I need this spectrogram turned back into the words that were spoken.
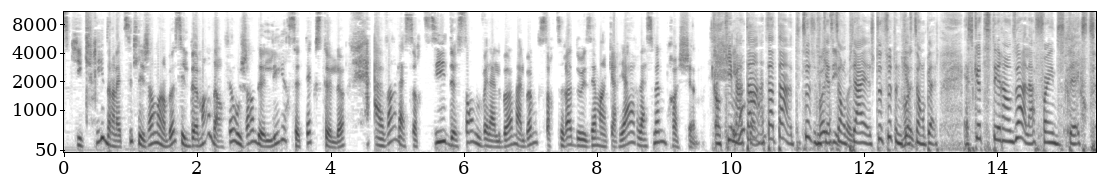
ce qui écrit dans la petite légende en bas, c'est il demande en fait aux gens de lire ce texte-là avant la sortie de son nouvel album, album qui sortira deuxième en carrière la semaine prochaine. OK, Et mais là, attends, attends, attends. Tout de suite, une question piège. Tout de suite, une question piège. Est-ce que tu t'es rendu à la fin du texte?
